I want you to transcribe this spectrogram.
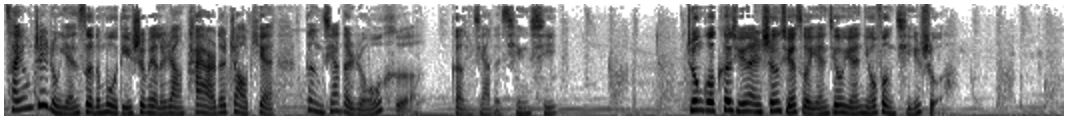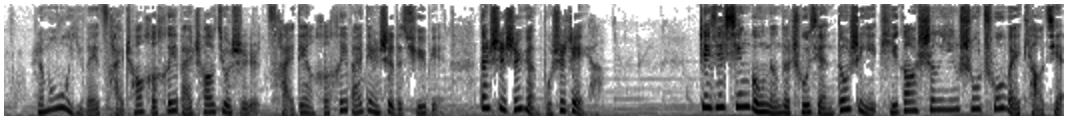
采用这种颜色的目的是为了让胎儿的照片更加的柔和，更加的清晰。中国科学院声学所研究员牛凤琪说：“人们误以为彩超和黑白超就是彩电和黑白电视的区别，但事实远不是这样。”这些新功能的出现都是以提高声音输出为条件。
